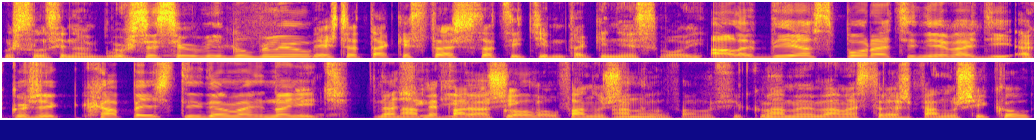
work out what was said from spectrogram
Už som si na Už si si ju vygooglil? Vieš, to také strašne sa cítim taký nesvoj. Ale diaspora ti nevadí, akože chápeš ty normálne, no nič. Našich Máme fanúšikov, fanúšikov. Áno. Máme, máme strašne fanúšikov.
